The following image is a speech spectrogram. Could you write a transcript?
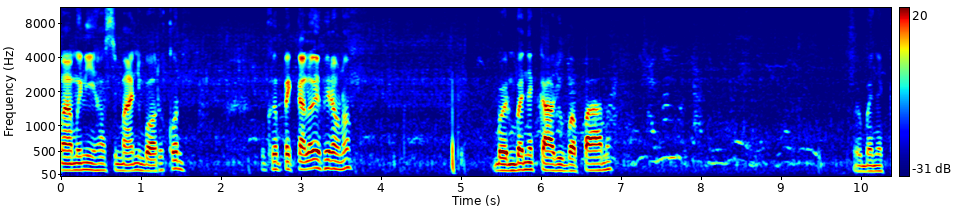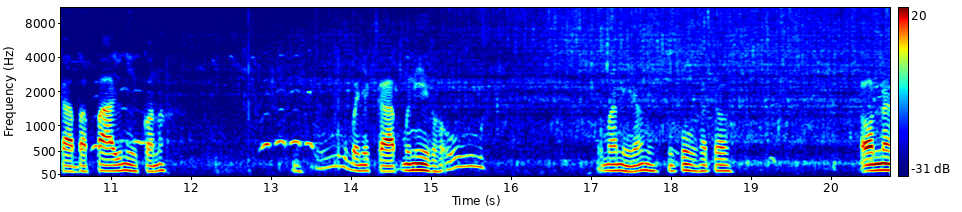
มาเมื่อนี้เฮาสิมาอยู่บ่อทุกคนทุกคนไปกันเลยพี่น้องเนาะเบิร์นบรรยากาศอยู่บ่าป่าเนาะเบิร์บรรยากาศบ่าป่าอยู่นี่ก่อนเนาะโอ้บรรยากาศเมื้อนี้ก็โอ้ประมาณนี้แล้วนี่คุณปู่เขาจ้าออนนะ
